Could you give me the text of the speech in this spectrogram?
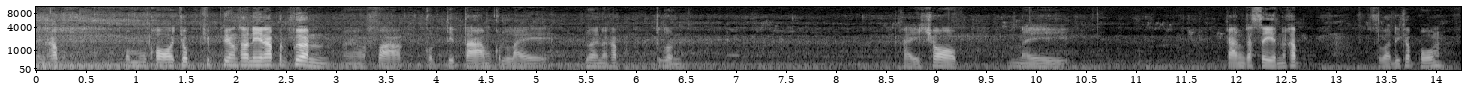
นี่ครับ ผมขอจบคลิปเพียงเท่านี้นะครับเพื่อนๆฝากกดติดตามกดไลค์ด้วยนะครับ ทุกคน ใครชอบในการเกษตรนะครับ สวัสดีครับผม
